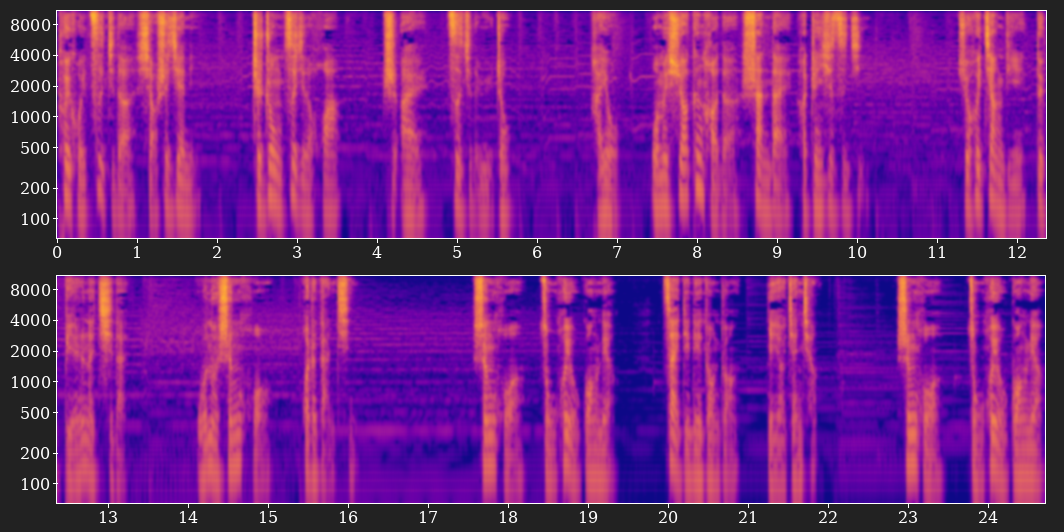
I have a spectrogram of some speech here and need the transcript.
退回自己的小世界里，只种自己的花，只爱自己的宇宙。还有，我们需要更好的善待和珍惜自己，学会降低对别人的期待。无论生活或者感情，生活总会有光亮，再跌跌撞撞也要坚强。生活总会有光亮，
